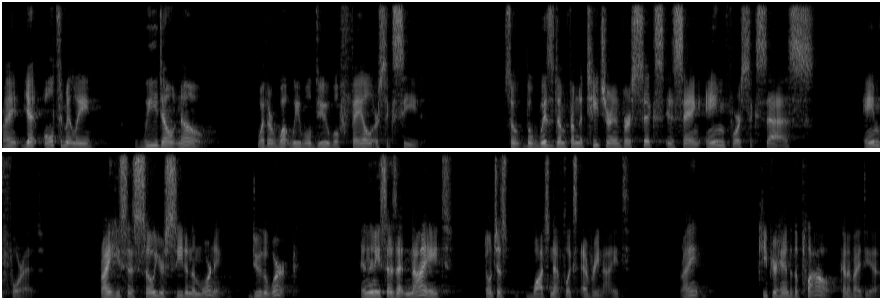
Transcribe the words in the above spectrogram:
right? Yet ultimately, we don't know whether what we will do will fail or succeed. So the wisdom from the teacher in verse 6 is saying, aim for success, aim for it. Right? He says, sow your seed in the morning, do the work. And then he says, at night, don't just watch Netflix every night, right? Keep your hand to the plow kind of idea,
